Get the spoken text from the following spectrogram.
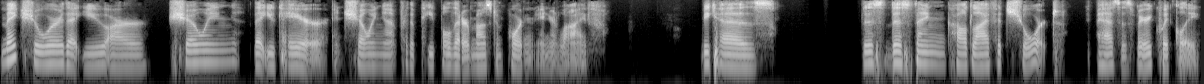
make sure that you are showing that you care and showing up for the people that are most important in your life. Because this this thing called life it's short. It passes very quickly.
